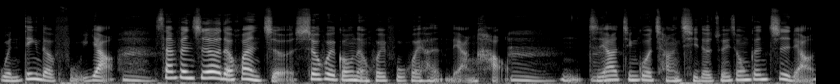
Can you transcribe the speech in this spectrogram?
稳定的服药，嗯，三分之二的患者社会功能恢复会很良好，嗯。嗯，只要经过长期的追踪跟治疗，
